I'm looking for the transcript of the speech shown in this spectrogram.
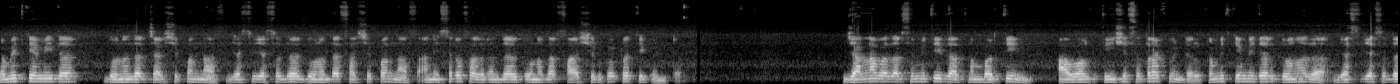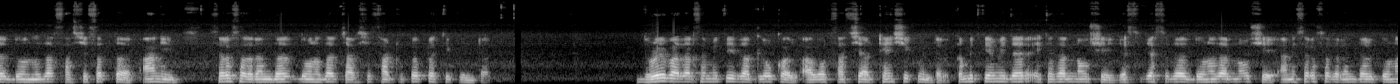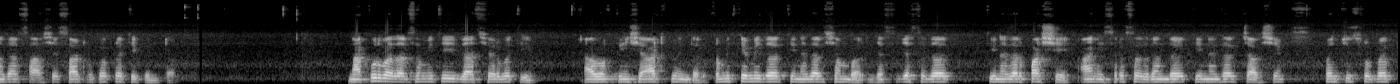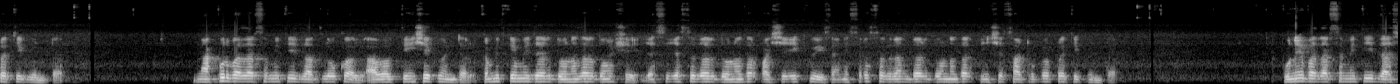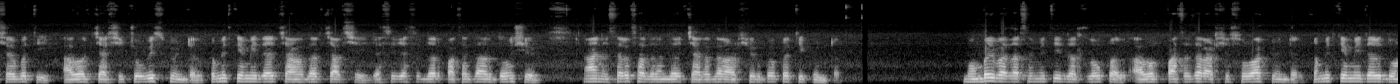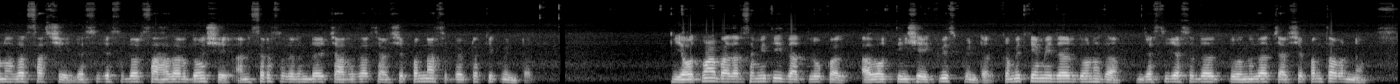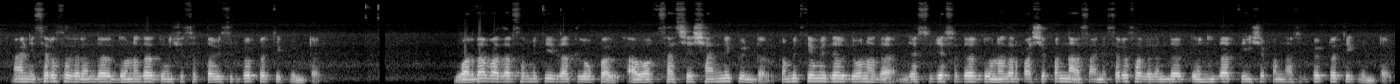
कमीत कमी दर दोन हजार चारशे पन्नास जास्तीत जास्त दर दोन हजार सातशे पन्नास आणि सर्वसाधारण दर दोन हजार सहाशे रुपये प्रति क्विंटल. जालना बाजार समिती जात नंबर तीन आवक तीनशे सतरा क्विंटल कमीत कमी दर दोन हजार जास्तीत जास्त दर दोन हजार सातशे सत्तर आणि सर्वसाधारण दर दोन हजार चारशे साठ रुपये प्रति क्विंटल. धुळे बाजार समिती जात लोकल आवक सातशे अठ्ठ्याऐंशी क्विंटल कमीत कमी दर एक हजार नऊशे जास्तीत जास्त दर दोन हजार नऊशे आणि सर्वसाधारण दर दोन हजार सहाशे साठ रुपये प्रति क्विंटल. नागपूर बाजार समिती जात शरबती आवक तीनशे आठ क्विंटल कमीत कमी दर तीन हजार शंभर जास्तीत जास्त दर तीन हजार पाचशे आणि सर्वसाधारण दर तीन हजार चारशे पंचवीस रुपये प्रति क्विंटल. नागपूर बाजार समिती जात लोकल आवक तीनशे क्विंटल. कमीत कमी दर दोन हजार दोनशे जास्तीत जास्त दर दोन हजार पाचशे एकवीस आणि सर्वसाधारण दर दोन हजार तीनशे साठ रुपये प्रति क्विंटल. पुणे बाजार समिती जात शरबती आवक चारशे चोवीस क्विंटल. कमीत कमी दर चार हजार चारशे जास्तीत जास्त दर पाच हजार दोनशे आणि सर्वसाधारण दर चार हजार आठशे रुपये प्रति क्विंटल. मुंबई बाजार समिती जात लोकल आवक पाच हजार आठशे सोळा क्विंटल. कमीत कमी दर दोन हजार सातशे जास्तीत जास्त दर सहा हजार दोनशे आणि सर्वसाधारण दर चार हजार चारशे पन्नास रुपये प्रति क्विंटल. यवतमाळ बाजार समिती जात लोकल आवक तीनशे एकवीस क्विंटल. कमीत कमी दर दोन हजार जास्तीत जास्त दर दोन हजार चारशे पंचावन्न आणि सर्वसाधारण दर दोन हजार दोनशे सत्तावीस रुपये प्रति क्विंटल. वर्धा बाजार समिती जात लोकल आवक सातशे शहाण्णव क्विंटल. कमीत कमी दर दोन हजार जास्तीत जास्त दर दोन हजार पाचशे पन्नास आणि सर्वसाधारण दर दोन हजार तीनशे पन्नास रुपये प्रति क्विंटल.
